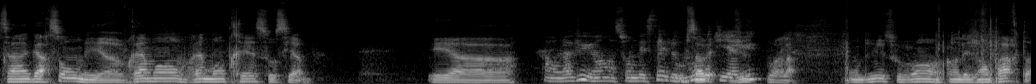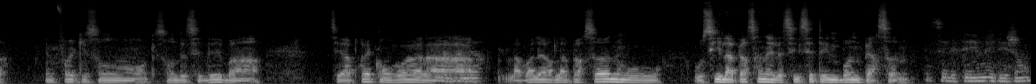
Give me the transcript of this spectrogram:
C'est un garçon, mais euh, vraiment, vraiment très sociable. Et euh, Ah, on l'a vu, hein, à son décès, le monde savez, qu'il y a juste- eu. Voilà. On dit souvent, quand les gens partent, une fois qu'ils sont, qu'ils sont décédés, ben, c'est après qu'on voit la, La valeur. la valeur de la personne ou, ou si la personne, elle, si c'était une bonne personne. C'est était aimé des gens.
